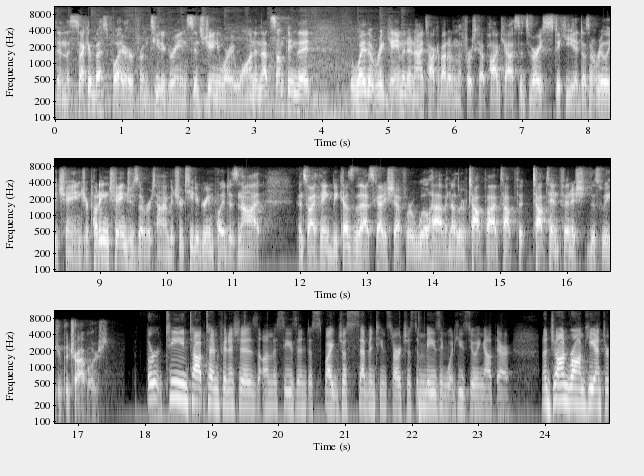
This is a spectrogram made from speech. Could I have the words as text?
than the second best player from tee to green since January 1. And that's something that the way that Rick Gehman and I talk about it on the First Cut podcast, it's very sticky. It doesn't really change. Your putting changes over time, but your tee to green play does not. And so I think because of that, Scottie Scheffler will have another top five, top top ten finish this week at the Travelers. 13 top 10 finishes on the season, despite just 17 starts. Just amazing what he's doing out there. Now, Jon Rahm, he enters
